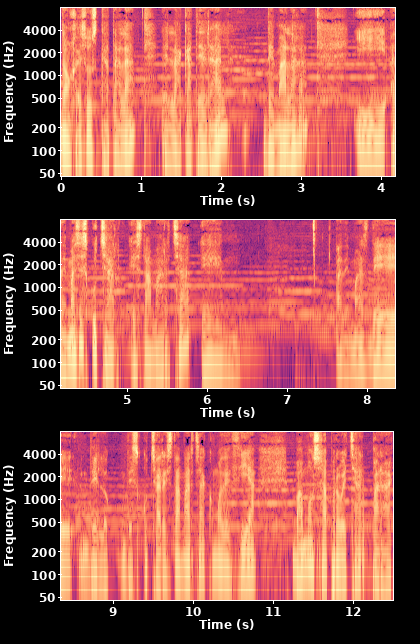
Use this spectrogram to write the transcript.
don Jesús Catala, en la Catedral de Málaga. Y además de escuchar esta marcha, eh, además de, de, lo, de, escuchar esta marcha, como decía, vamos a aprovechar para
